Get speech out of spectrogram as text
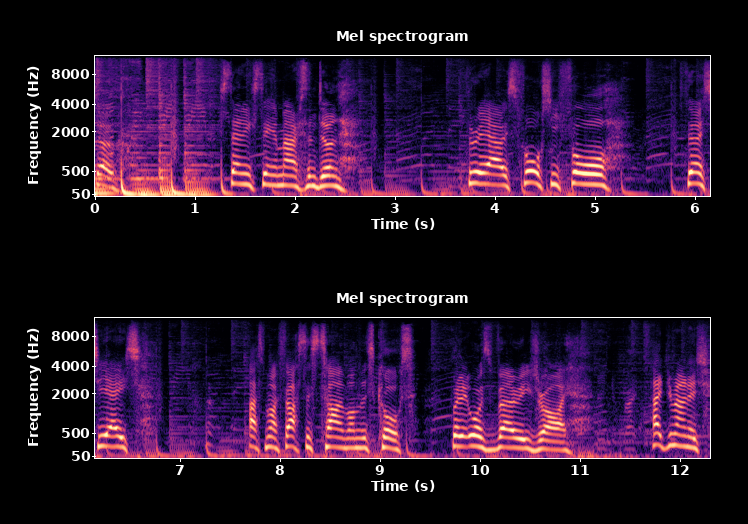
So, Steyning Stinger Marathon done. Three hours 44, 38. That's my fastest time on this course, but it was very dry. How'd you manage?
